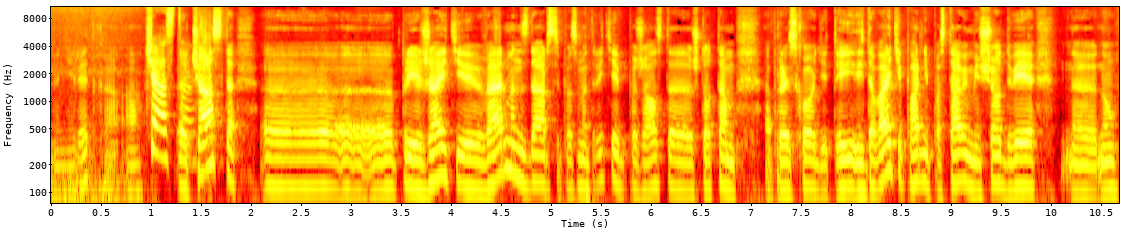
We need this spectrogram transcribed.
нередко, а часто, часто э, э, приезжайте в Эрмансдарс и посмотрите, пожалуйста, что там происходит. И, и давайте, парни, поставим еще две э, ну,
